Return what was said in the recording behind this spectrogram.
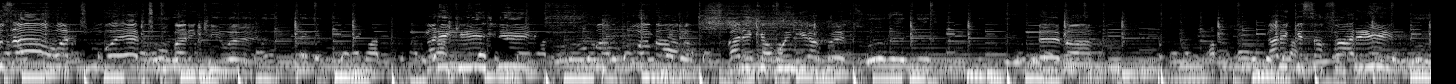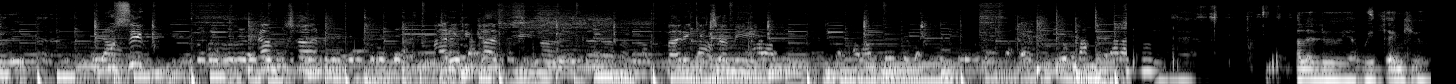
uzao wa tumbo yetu ubarikiwe. Bariki nchi Baba, bariki kuingia kwetu e Baba, bariki safari usiku na mchana, bariki kazi bariki jamii. Hallelujah. We thank you.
